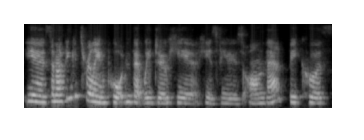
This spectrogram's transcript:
Yes, and I think it's really important that we do hear his views on that because.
